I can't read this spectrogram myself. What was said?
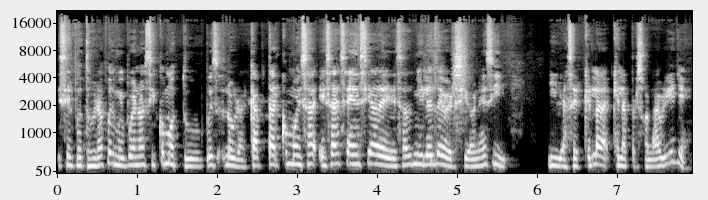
si el fotógrafo es muy bueno, así como tú, pues lograr captar como esa, esa esencia de esas miles de versiones y, y hacer que la, que la persona brille,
